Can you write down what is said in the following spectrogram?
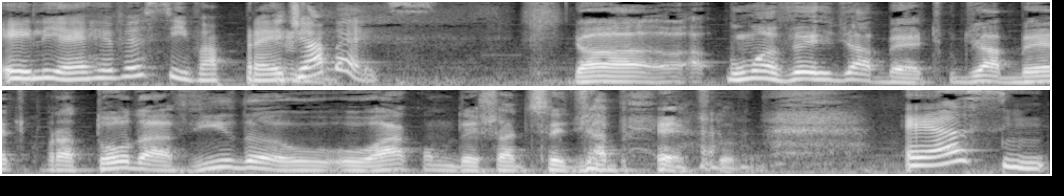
ele é reversível, a pré-diabetes. Ah, uma vez diabético, diabético para toda a vida ou, ou, há como deixar de ser diabético? É assim,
